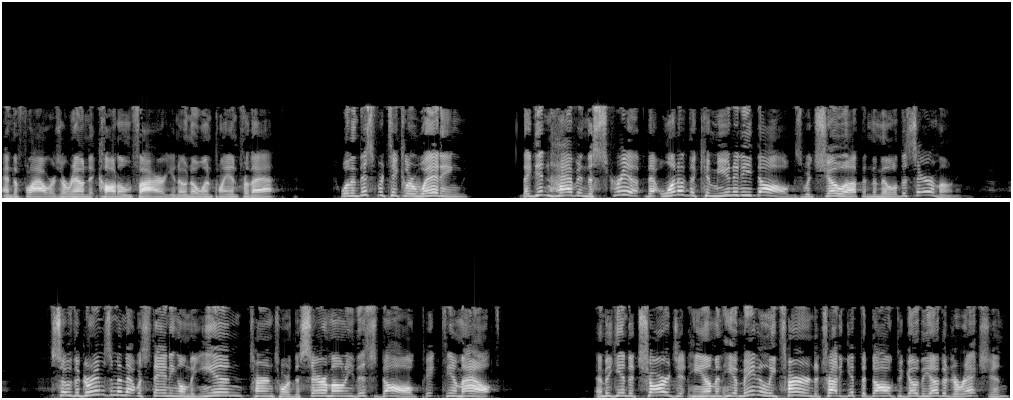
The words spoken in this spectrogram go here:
and the flowers around it caught on fire. You know, no one planned for that. Well, in this particular wedding, they didn't have in the script that one of the community dogs would show up in the middle of the ceremony. So the groomsman that was standing on the end turned toward the ceremony. This dog picked him out and began to charge at him, and he immediately turned to try to get the dog to go the other direction.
